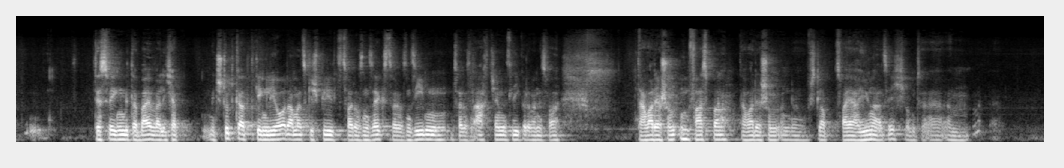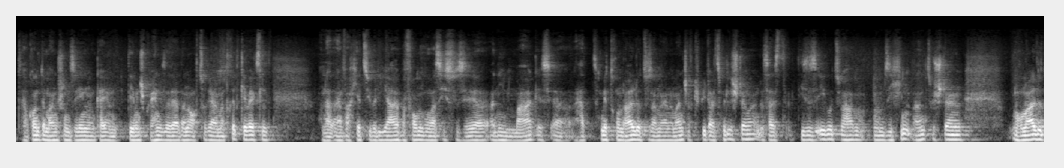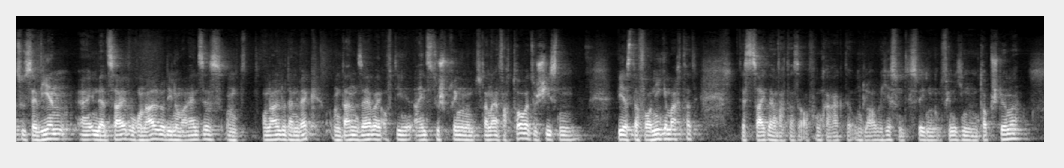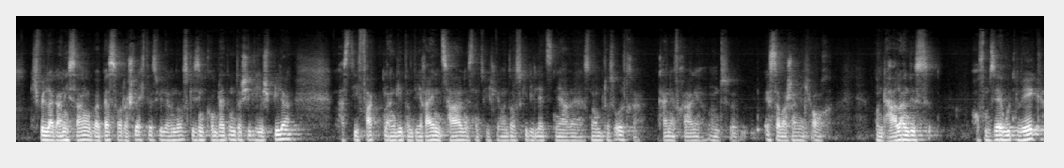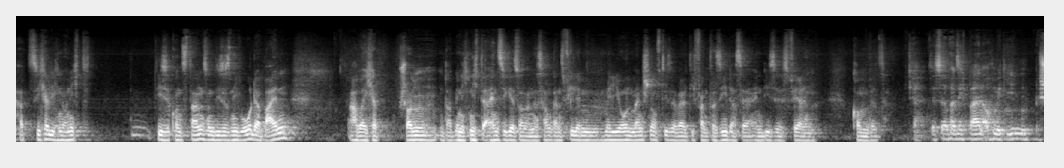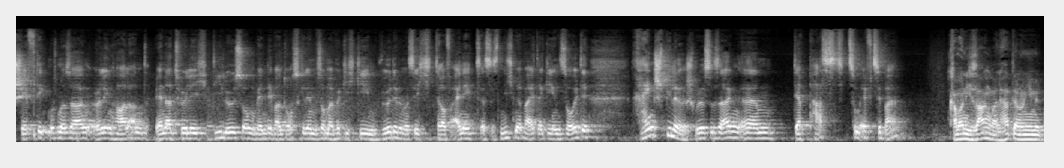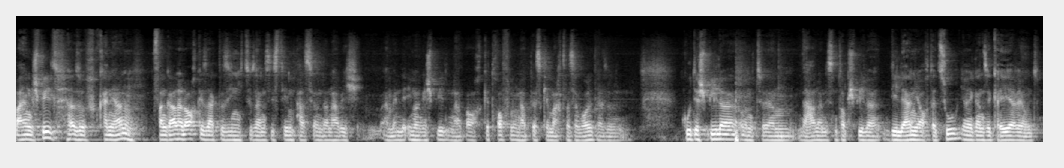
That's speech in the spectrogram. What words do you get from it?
deswegen mit dabei, weil ich habe mit Stuttgart gegen Lyon damals gespielt, 2006, 2007, 2008 Champions League oder wann es war. Da war der schon unfassbar. Da war der schon, ich glaube, zwei Jahre jünger als ich. Und äh, ähm, da konnte man schon sehen, okay, und dementsprechend ist er dann auch zu Real Madrid gewechselt und hat einfach jetzt über die Jahre performt. Und was ich so sehr an ihm mag, ist, er hat mit Ronaldo zusammen in einer Mannschaft gespielt als Mittelstürmer. Das heißt, dieses Ego zu haben, um sich hinten anzustellen, Ronaldo zu servieren äh, in der Zeit, wo Ronaldo die Nummer eins ist und Ronaldo dann weg und dann selber auf die Eins zu springen und dann einfach Tore zu schießen, wie er es davor nie gemacht hat. Das zeigt einfach, dass er auch vom Charakter unglaublich ist und deswegen finde ich ihn einen Top-Stürmer. Ich will da gar nicht sagen, ob er besser oder schlechter ist wie Lewandowski, sind komplett unterschiedliche Spieler. Was die Fakten angeht und die reinen Zahlen, ist natürlich Lewandowski die letzten Jahre das Nonplusultra, keine Frage. Und äh, ist er wahrscheinlich auch. Und Haaland ist auf einem sehr guten Weg, hat sicherlich noch nicht diese Konstanz und dieses Niveau der beiden. Aber ich habe schon, und da bin ich nicht der Einzige, sondern es haben ganz viele Millionen Menschen auf dieser Welt die Fantasie, dass er in diese Sphären kommen wird. Ja, deshalb hat sich Bayern auch mit ihm beschäftigt, muss man sagen. Erling Haaland wäre natürlich die Lösung, wenn Lewandowski den Sommer wirklich gehen würde, wenn man sich darauf einigt, dass es nicht mehr weitergehen sollte. Rein spielerisch, würdest du sagen, ähm, der passt zum FC Bayern? Kann man nicht sagen, weil er hat ja noch nie mit Bayern gespielt. Also keine Ahnung. Van Gaal hat auch gesagt, dass ich nicht zu seinem System passe. Und dann habe ich am Ende immer gespielt und habe auch getroffen und habe das gemacht, was er wollte. Also gute Spieler und ähm, der Haaland ist ein Top-Spieler. Die lernen ja auch dazu, ihre ganze Karriere. Und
